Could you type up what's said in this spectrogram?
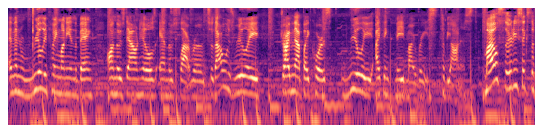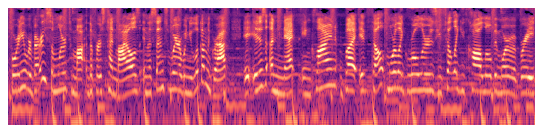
and then really putting money in the bank on those downhills and those flat roads. So that was really driving that bike course really, I think, made my race, to be honest. Miles 36 to 40 were very similar to the first 10 miles in the sense where when you look on the graph, it is a net incline, but it felt more like rollers. You felt like you caught a little bit more of a break.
